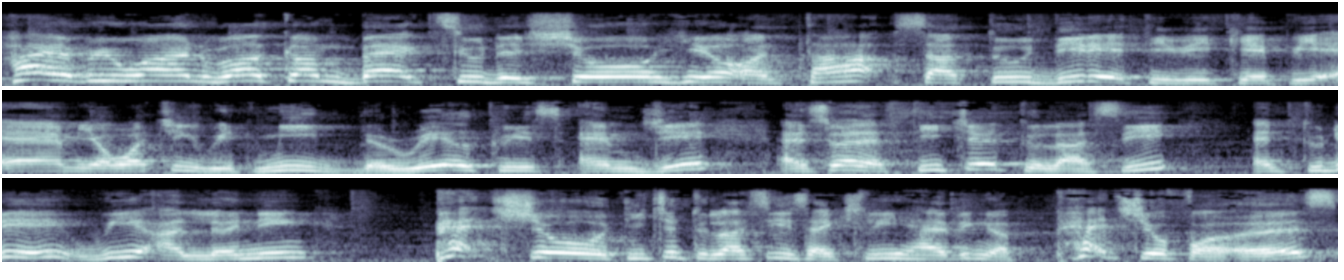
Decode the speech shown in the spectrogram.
Hi everyone, welcome back to the show here on Tahap Satu Didik TV KPM. You're watching with me, the real Chris MJ, as well as teacher Thulasi. And today we are learning pet show. Teacher Thulasi is actually having a pet show for us.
